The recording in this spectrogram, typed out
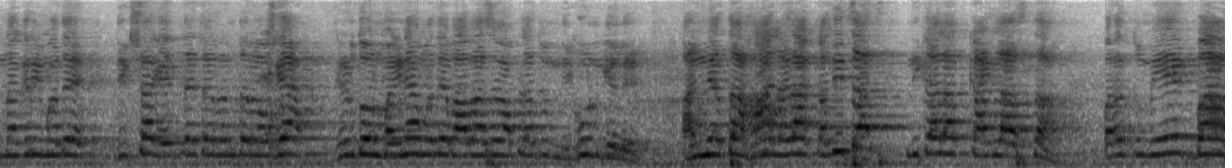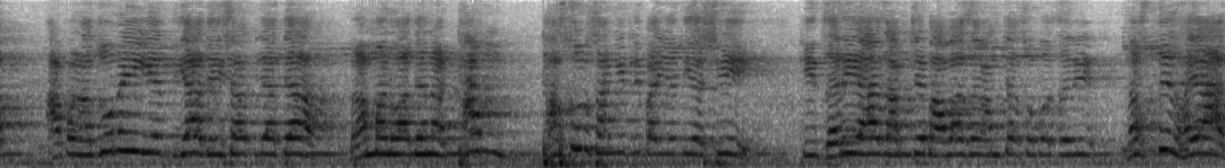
नगरीमध्ये दीक्षा घेतल्याच्या नंतर अवघ्या दीड दोन महिन्यामध्ये बाबासाहेब आपल्यातून निघून गेले. अन्यथा हा लढा कधीचाच निकालात काढला असता. परंतु मी एक बाब आपण अजूनही या देशातल्या त्या ब्राह्मणवाद्यांना ठाम ठासून सांगितली पाहिजे ती अशी की जरी आज आमचे बाबासाहेब आमच्यासोबत जरी नसतील हयात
